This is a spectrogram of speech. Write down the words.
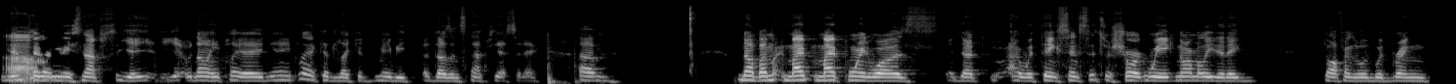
He didn't um, play that many snaps. Yeah, yeah, no, he played. Yeah, he played like maybe a dozen snaps yesterday. Um, no, but my, my my point was that I would think since it's a short week, normally that they Dolphins would, would bring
